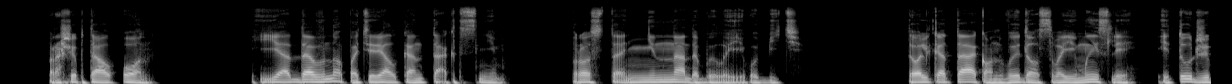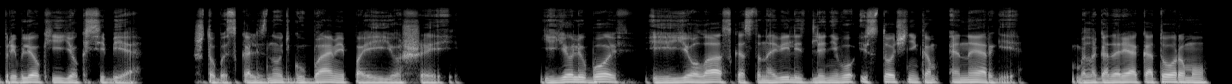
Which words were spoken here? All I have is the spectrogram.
— прошептал он. «Я давно потерял контакт с ним. Просто не надо было его бить». Только так он выдал свои мысли и тут же привлек ее к себе, чтобы скользнуть губами по ее шее. Ее любовь и ее ласка становились для него источником энергии, благодаря которому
